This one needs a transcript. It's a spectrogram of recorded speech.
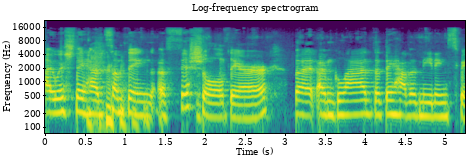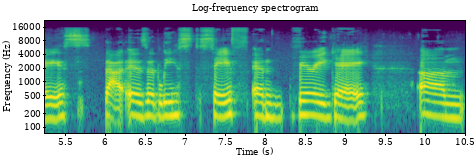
I wish they had something official there, but I'm glad that they have a meeting space that is at least safe and very gay. Um,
